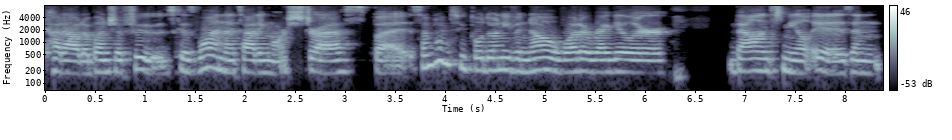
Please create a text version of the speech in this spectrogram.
cut out a bunch of foods. Because, one, that's adding more stress, but sometimes people don't even know what a regular balanced meal is. And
